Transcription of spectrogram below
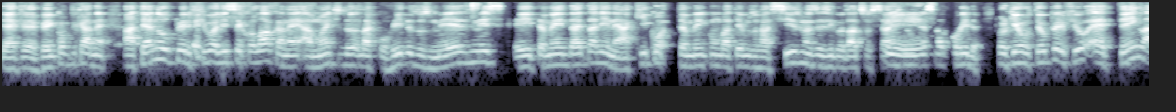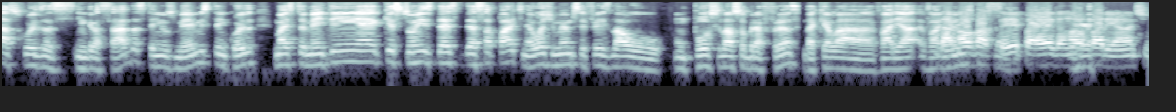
É, é, bem complicado, né? Até no perfil ali você coloca, né, amante do, da corrida dos mesmes e também da Itália, né? Aqui co também combatemos o racismo, as desigualdades sociais, Isso. não é só corrida. Porque o teu perfil é tem lá as coisas engraçadas, tem os memes, tem coisa, mas também tem é, questões desse, dessa parte, né? Hoje mesmo você fez lá o, um post lá sobre a França, daquela varia, variante. Da nova cepa, é, da nova é. variante.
